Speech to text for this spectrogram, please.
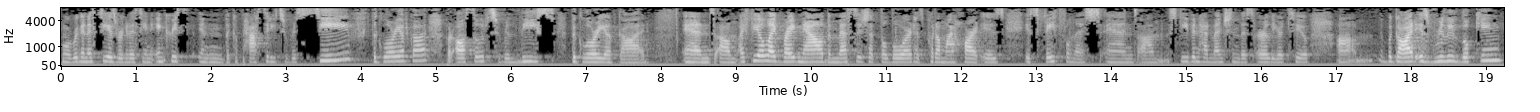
And what we're going to see is we're going to see an increase in the capacity to receive the glory of God, but also to release the glory of God. And um, I feel like right now the message that the Lord has put on my heart is is faithfulness. And um, Stephen had mentioned this earlier too. Um, but God is really looking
